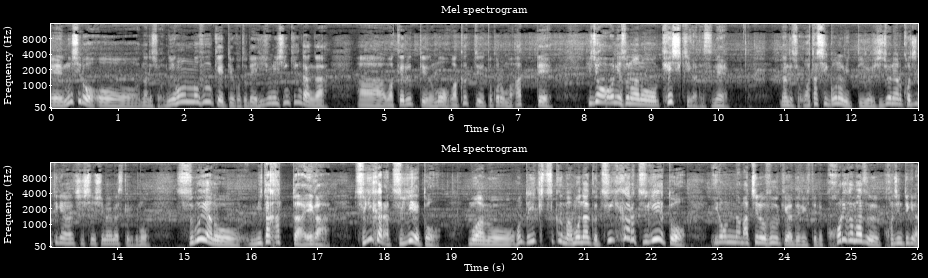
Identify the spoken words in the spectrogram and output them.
えー、むしろ何でしょう日本の風景ということで非常に親近感があ湧けるっていうのも湧くっていうところもあって非常にそのあの景色がですね何でしょう私好みっていう非常にあの個人的な話してしまいますけれどもすごいあの見たかった絵が次から次へともうあの本当息つく間もなく次から次へといろんな街の風景が出てきてねこれがまず個人的な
